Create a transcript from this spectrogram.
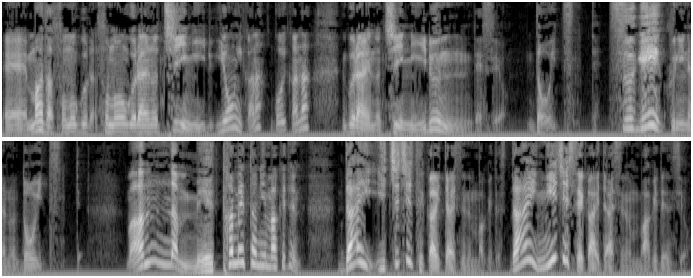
えー、まだそのぐらい、そのぐらいの地位にいる、4位かな ?5 位かな？ぐらいの地位にいるんですよ。ドイツって。すげえ国なの、ドイツって。あんなメタメタに負けてる。第一次世界大戦でも負けてる。第二次世界大戦でも負けてるんですよ。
